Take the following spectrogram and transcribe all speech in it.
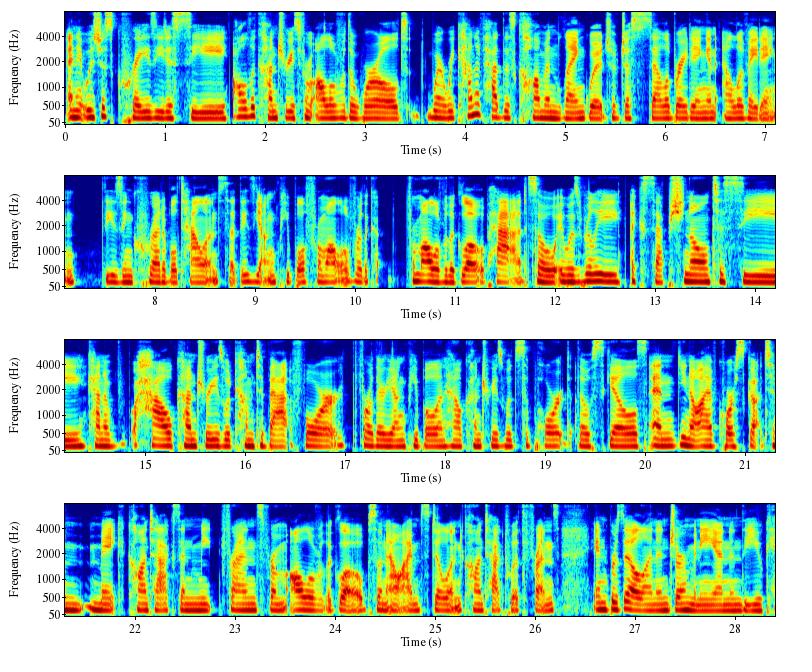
And it was just crazy to see all the countries from all over the world where we kind of had this common language of just celebrating and elevating these incredible talents that these young people from all over the from all over the globe had. So it was really exceptional to see kind of how countries would come to bat for for their young people and how countries would support those skills. And you know, I of course got to make contacts and meet friends from all over the globe. So now I'm still in contact with friends in Brazil and in Germany and in the UK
